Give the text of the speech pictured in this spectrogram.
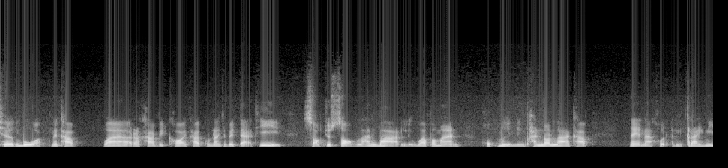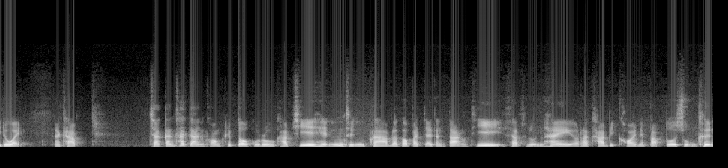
เชิงบวกนะครับว่าราคาบิตคอยครับกำลังจะไปแตะที่ 2.2 ล้านบาท หรือว่าประมาณ 61,000 ดอลลาร์ครับในอนาคตอันใกล้นี้ด้วยนะครับจากการคาดการณ์ของคริปโตกูรูครับชี้เห็นถึงกราฟ แล้วก็ปัจจัยต่างๆ ที่สนับสนุนให้ราคาบิตคอยเนี่ยปรับตัวสูงขึ้น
